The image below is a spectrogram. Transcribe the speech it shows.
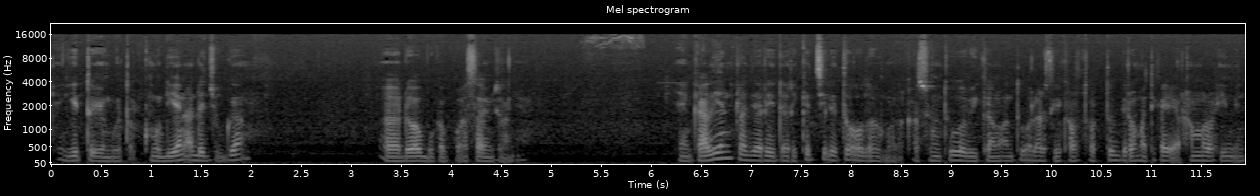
Kayak gitu yang gue tahu. Kemudian ada juga uh, doa buka puasa misalnya yang kalian pelajari dari kecil itu Allahumma lakasuntu wa bika mantu ala rizki kaftartu birahmatika ya rahimin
